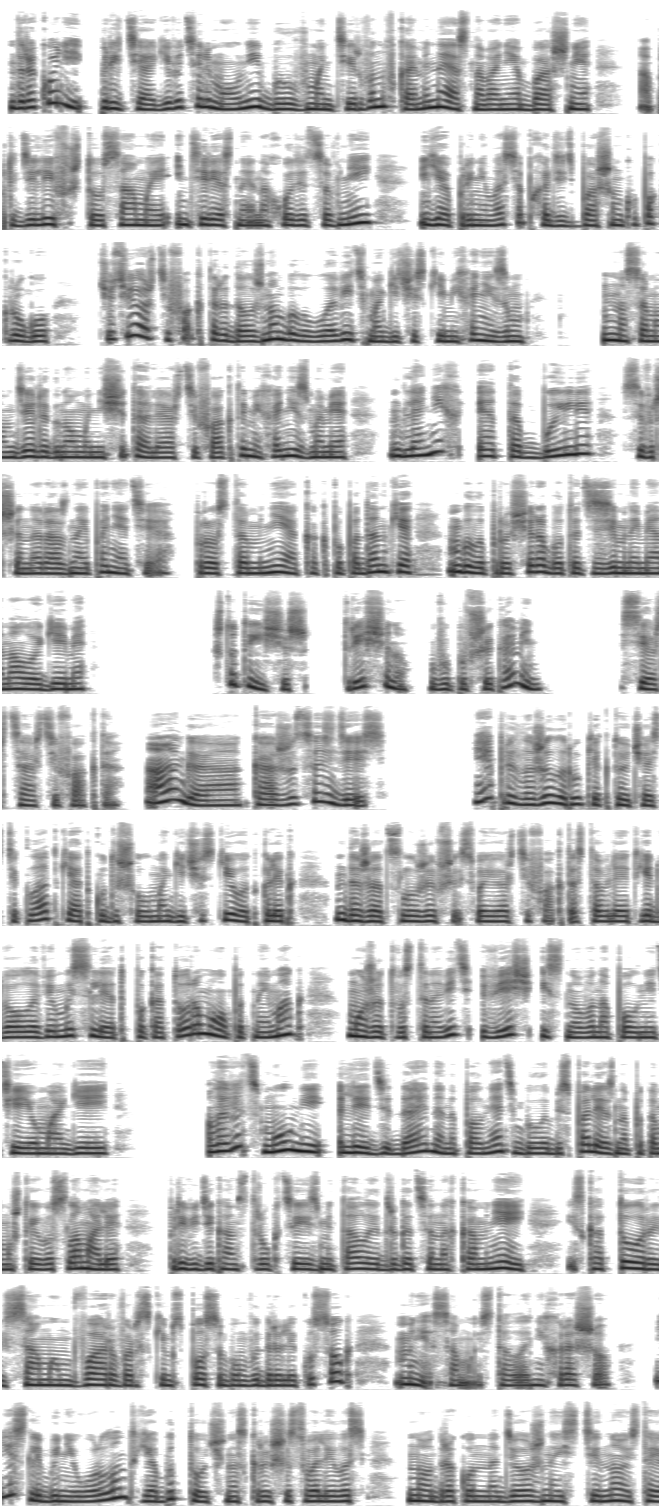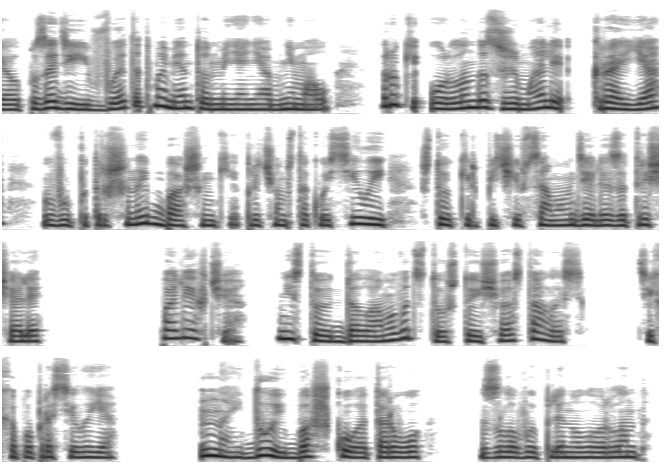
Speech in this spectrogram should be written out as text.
Драконий притягиватель молнии был вмонтирован в каменное основание башни. Определив, что самое интересное находится в ней, я принялась обходить башенку по кругу. Чутье артефактора должно было уловить магический механизм — на самом деле гномы не считали артефакты механизмами. Для них это были совершенно разные понятия. Просто мне, как попаданке, было проще работать с земными аналогиями. «Что ты ищешь? Трещину? Выпавший камень?» «Сердце артефакта. Ага, кажется, здесь». Я приложила руки к той части кладки, откуда шел магический отклик. Даже отслуживший свой артефакт оставляет едва уловимый след, по которому опытный маг может восстановить вещь и снова наполнить ее магией. Ловец молний леди Дайны наполнять было бесполезно, потому что его сломали. При виде конструкции из металла и драгоценных камней, из которой самым варварским способом выдрали кусок, мне самой стало нехорошо. Если бы не Орланд, я бы точно с крыши свалилась. Но дракон надежной стеной стоял позади, и в этот момент он меня не обнимал. Руки Орланда сжимали края выпотрошенной башенки, причем с такой силой, что кирпичи в самом деле затрещали. «Полегче. Не стоит доламывать то, что еще осталось», — тихо попросила я. «Найду и башку оторву», — зло выплюнул Орланд.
